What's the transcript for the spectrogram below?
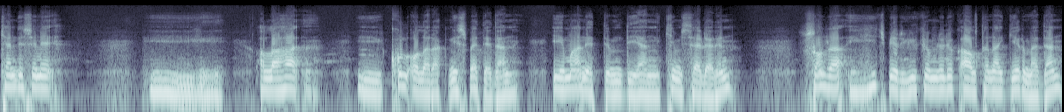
kendisini e, Allah'a e, kul olarak nispet eden, iman ettim diyen kimselerin sonra hiçbir yükümlülük altına girmeden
